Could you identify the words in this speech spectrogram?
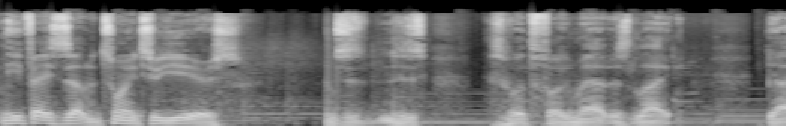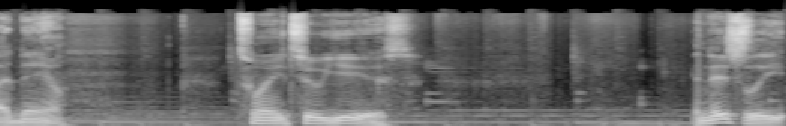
he faces up to 22 years. Which is, is, is what the fuck matters. Like, goddamn, 22 years. Initially,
